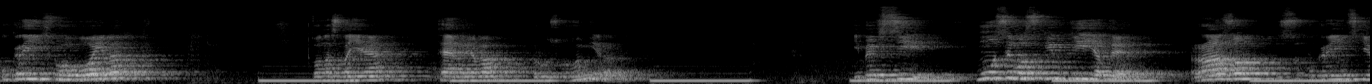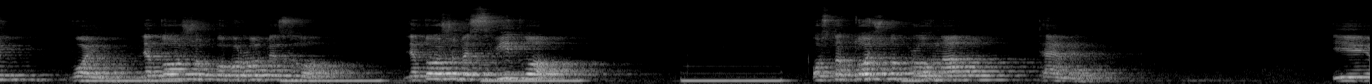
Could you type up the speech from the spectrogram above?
українського воїна, то настає темрява руського міра. І ми всі мусимо співдіяти разом з українським воїном для того, щоб побороти зло, для того, щоб світло остаточно прогнало темряву. І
